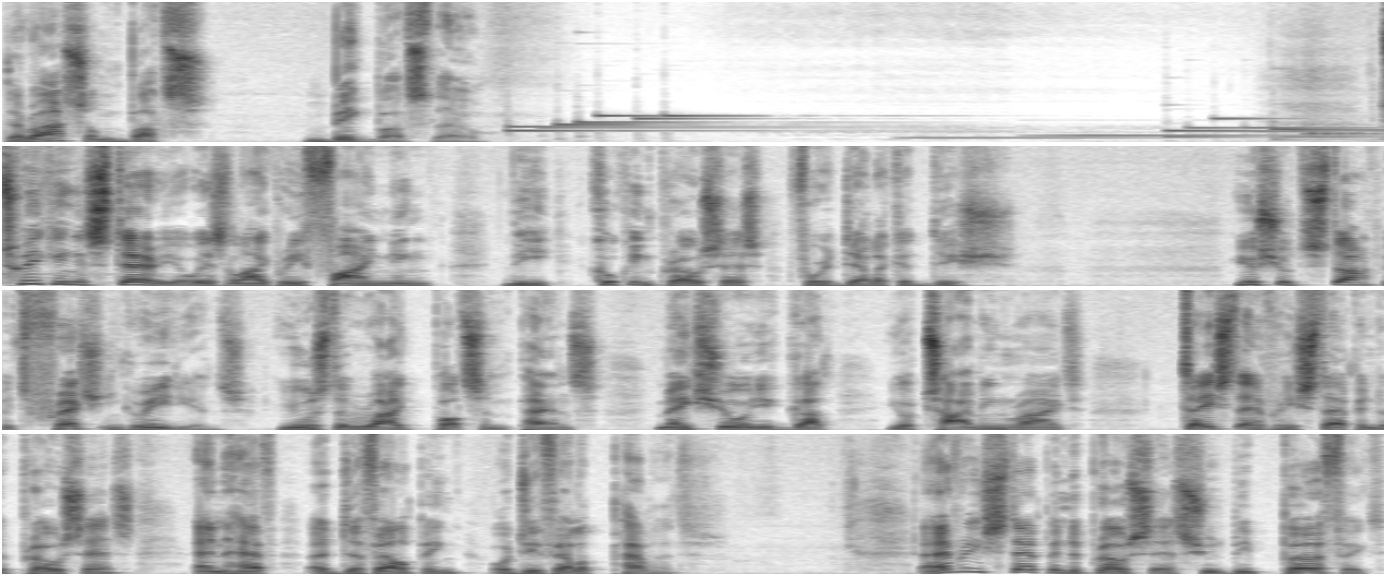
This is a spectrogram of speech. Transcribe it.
There are some buts, big buts though. Tweaking a stereo is like refining the cooking process for a delicate dish. You should start with fresh ingredients, use the right pots and pans, make sure you got your timing right taste every step in the process and have a developing or developed palate. Every step in the process should be perfect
